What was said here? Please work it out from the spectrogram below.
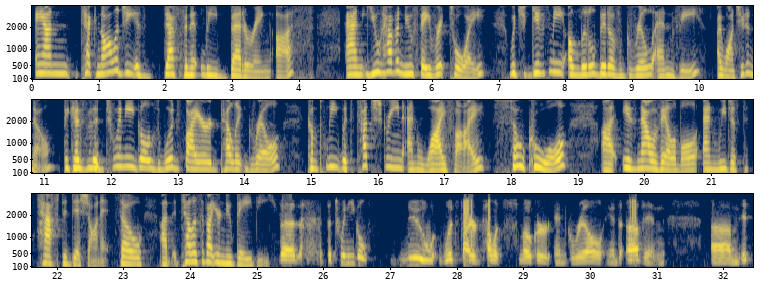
and technology is definitely bettering us. And you have a new favorite toy, which gives me a little bit of grill envy. I want you to know because the Twin Eagles wood fired pellet grill, complete with touchscreen and Wi Fi, so cool, uh, is now available and we just have to dish on it. So uh, tell us about your new baby. The, the Twin Eagles new wood fired pellet smoker and grill and oven. Um, it,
